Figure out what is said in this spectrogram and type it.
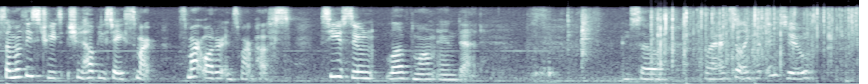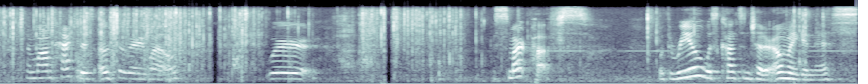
Some of these treats should help you stay smart. Smart water and smart puffs. See you soon. Love, mom and dad. And so, what I accidentally cut into, my mom packed this oh so very well, were smart puffs with real Wisconsin cheddar. Oh my goodness.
